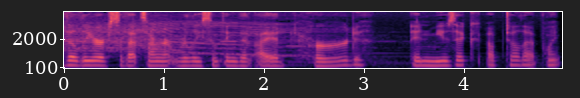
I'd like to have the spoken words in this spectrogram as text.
the lyrics to that song aren't really something that I had heard in music up till that point.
